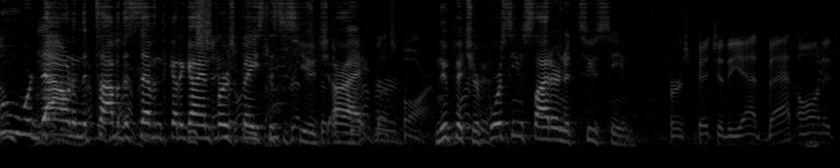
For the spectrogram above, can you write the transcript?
Ooh, we're down in the top of the seventh. Got a guy in first base. This is huge. All right. plate thus far. New pitcher, four seam slider and a two seam. First pitch of the at bat on its.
